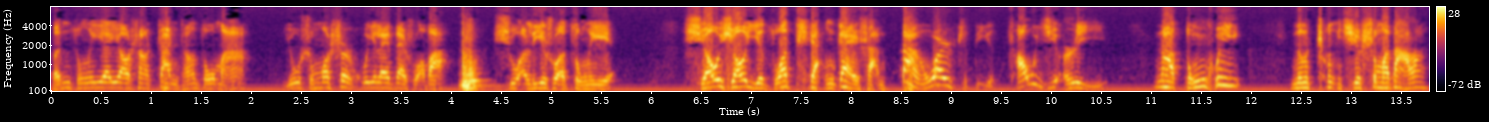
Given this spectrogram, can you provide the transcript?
本总爷要上战场走马。有什么事回来再说吧。薛礼说：“总爷，小小一座天盖山，弹丸之地，草鸡而已。那董魁能撑起什么大浪？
